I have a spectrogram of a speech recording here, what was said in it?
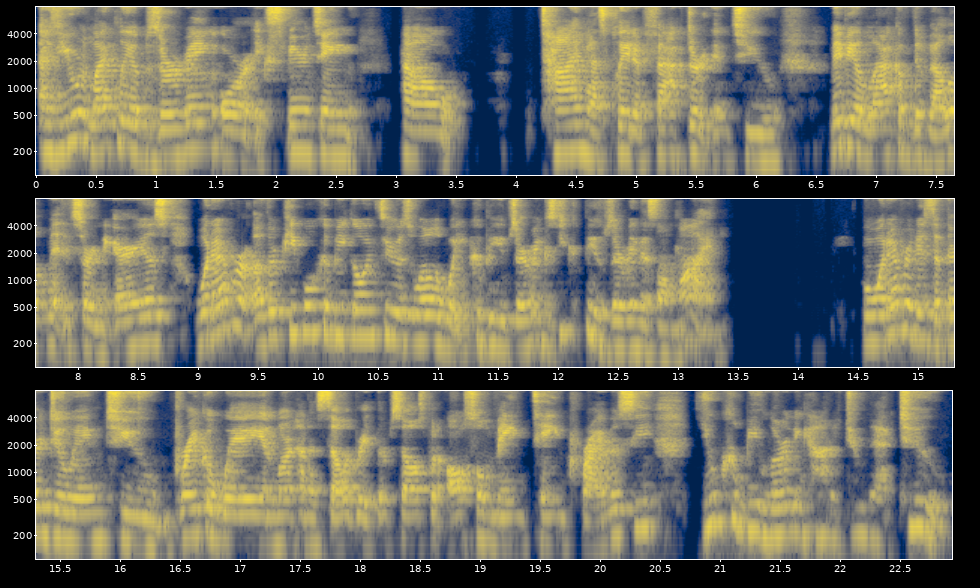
As you are likely observing or experiencing how time has played a factor into maybe a lack of development in certain areas, whatever other people could be going through as well, or what you could be observing, because you could be observing this online. But whatever it is that they're doing to break away and learn how to celebrate themselves, but also maintain privacy, you could be learning how to do that too.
